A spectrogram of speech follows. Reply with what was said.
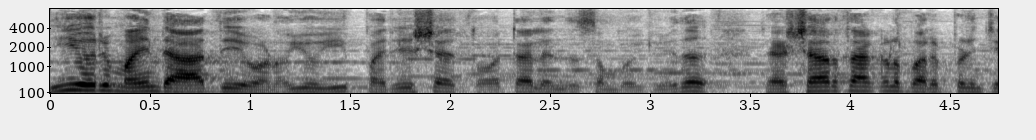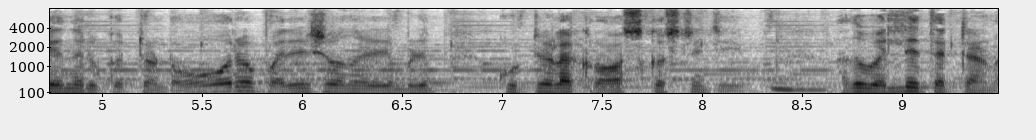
ഈ ഒരു മൈൻഡ് ആദ്യം വേണം. അയ്യോ ഈ പരീക്ഷ തോറ്റാൽ എന്ത് സംഭവിക്കും? ഇത് രക്ഷാകർത്താക്കൾ പലപ്പോഴും ചെയ്യുന്നൊരു കുറ്റമുണ്ട്. ഓരോ പരീക്ഷ വന്നു കഴിയുമ്പോഴും കുട്ടികളെ ക്രോസ് ക്വസ്റ്റ്യൻ ചെയ്യും. അത് വലിയ തെറ്റാണ്.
